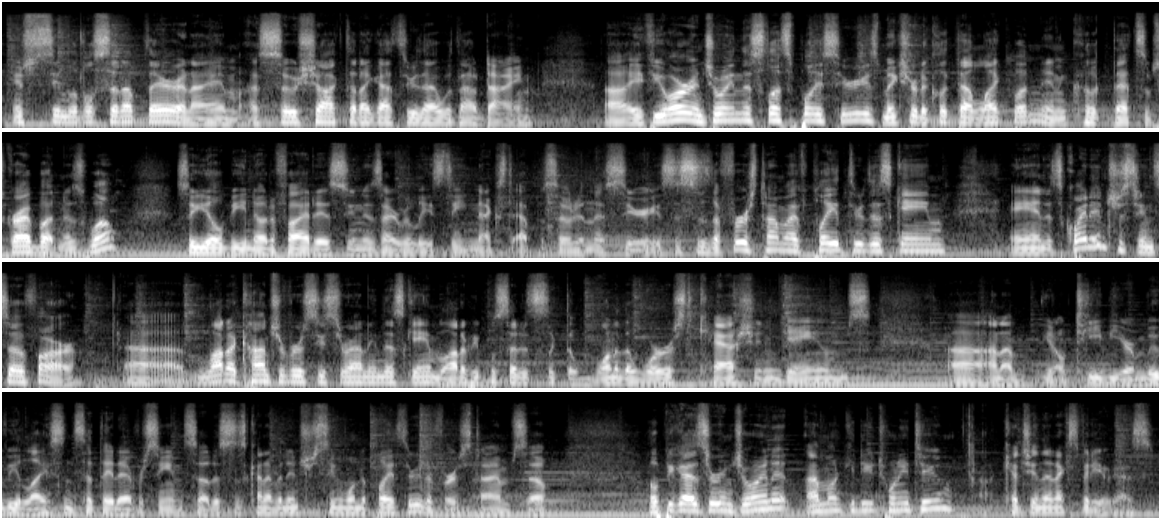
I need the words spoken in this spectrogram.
interesting little setup there, and I am uh, so shocked that I got through that without dying. Uh, if you are enjoying this Let's Play series, make sure to click that like button and click that subscribe button as well, so you'll be notified as soon as I release the next episode in this series. This is the first time I've played through this game, and it's quite interesting so far. Uh, a lot of controversy surrounding this game. A lot of people said it's like the one of the worst cash-in games uh, on a you know TV or movie license that they'd ever seen. So this is kind of an interesting one to play through the first time. So hope you guys are enjoying it. I'm Monkiedude22. I'll catch you in the next video, guys.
